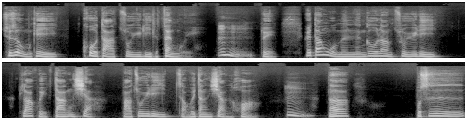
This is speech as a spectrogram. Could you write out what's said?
就是我们可以扩大注意力的范围。嗯，对，因为当我们能够让注意力拉回当下，把注意力找回当下的话，嗯，那不是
